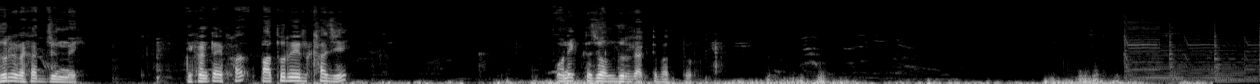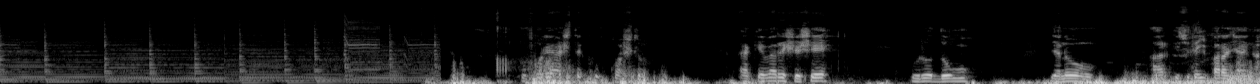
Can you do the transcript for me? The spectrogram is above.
ধরে রাখার জন্যই এখানটায় পাথরের খাজে অনেকটা জল ধরে রাখতে পারতো। একেবারে শেষে পুরো দম যেন আর কিছুতেই পারা যায় না।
